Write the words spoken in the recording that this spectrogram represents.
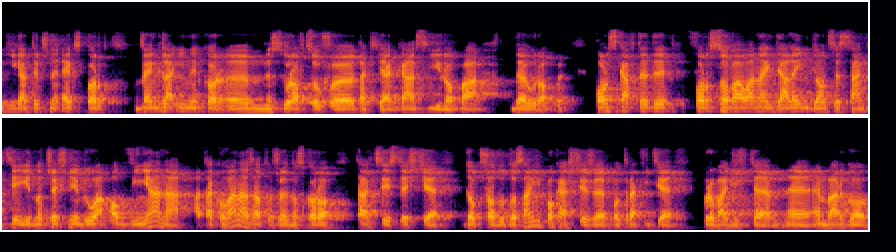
gigantyczny eksport węgla i innych surowców, e, takich jak gaz i ropa do Europy. Polska wtedy forsowała najdalej idące sankcje i jednocześnie była obwiniana, atakowana za to, że no skoro tacy jesteście do przodu, to sami pokażcie, że potraficie prowadzić te e, embargo e,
